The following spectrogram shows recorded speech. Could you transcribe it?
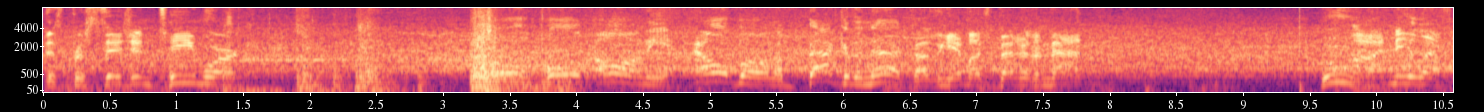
This precision teamwork. Oh, pulled on the elbow on the back of the neck. Doesn't get much better than that. Ooh. Knee lift.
